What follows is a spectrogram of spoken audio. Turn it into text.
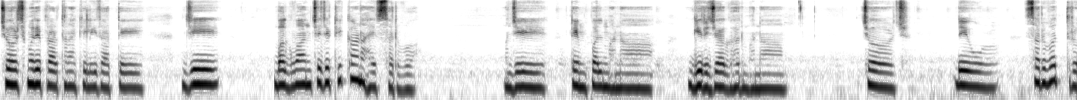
चर्चमध्ये प्रार्थना केली जाते. जे भगवानचे जे ठिकाण आहेत सर्व. म्हणजे टेम्पल म्हणा गिरजाघर म्हणा चर्च देऊळ सर्वत्र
